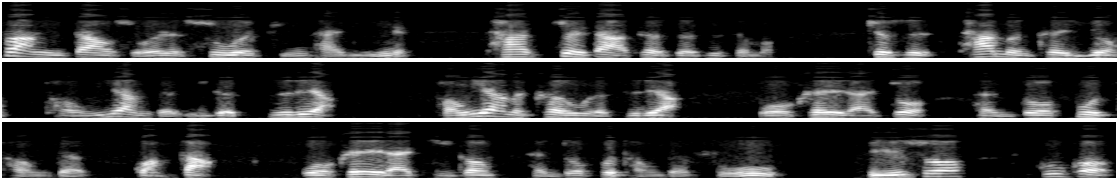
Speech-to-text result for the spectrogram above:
放到所谓的数位平台里面，它最大的特色是什么？就是他们可以用同样的一个资料，同样的客户的资料，我可以来做很多不同的广告，我可以来提供很多不同的服务。比如说，Google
